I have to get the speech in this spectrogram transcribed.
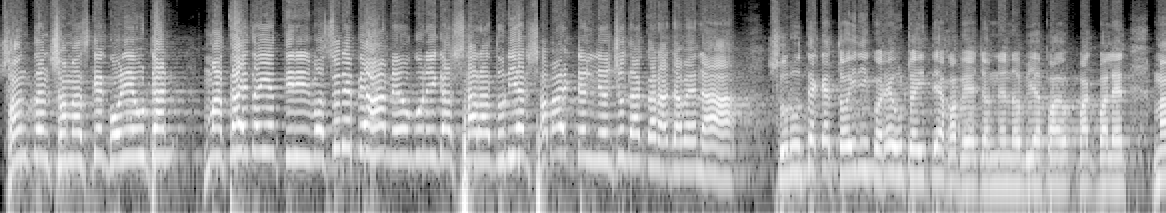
সন্তান সমাজকে গড়িয়ে উঠান, মাথায় যাইয়ে তিরিশ বছরে বেহা মেহ গুণিগা সারা দুনিয়ার সবাই টেলিও সুদা করা যাবে না। শুরু থেকে তৈরি করে উঠাইতে হবে, এজন্য নবী পাক বলেন, মা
